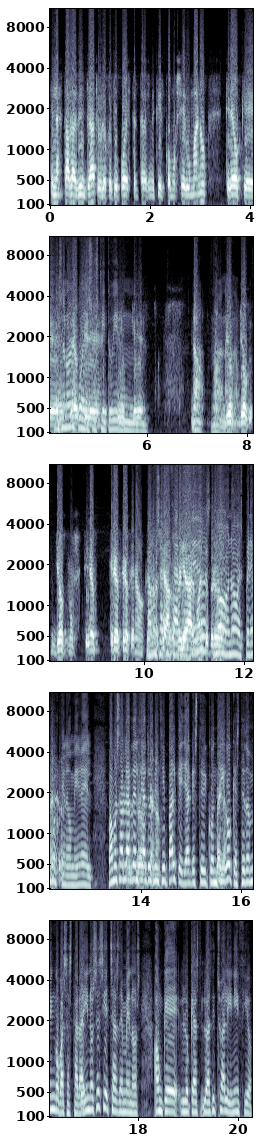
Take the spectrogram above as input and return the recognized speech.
en las tablas de un teatro y lo que tú puedes tra- transmitir como ser humano, creo que... Eso no creo puede sustituir que- un- que- no, no, no, yo, no. yo, yo pues, creo, creo, creo que no. que no Vamos sé, a cruzar los el momento, dedos. pero... No, no, esperemos que no, Miguel. Vamos a hablar del teatro que no. principal, que ya que estoy contigo, Venga. que este domingo vas a estar ahí. No sé si echas de menos, aunque lo que has, lo has dicho al inicio.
